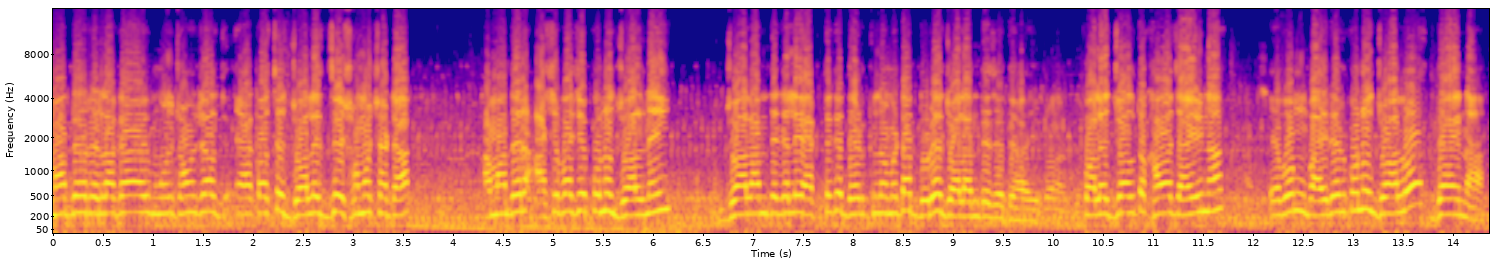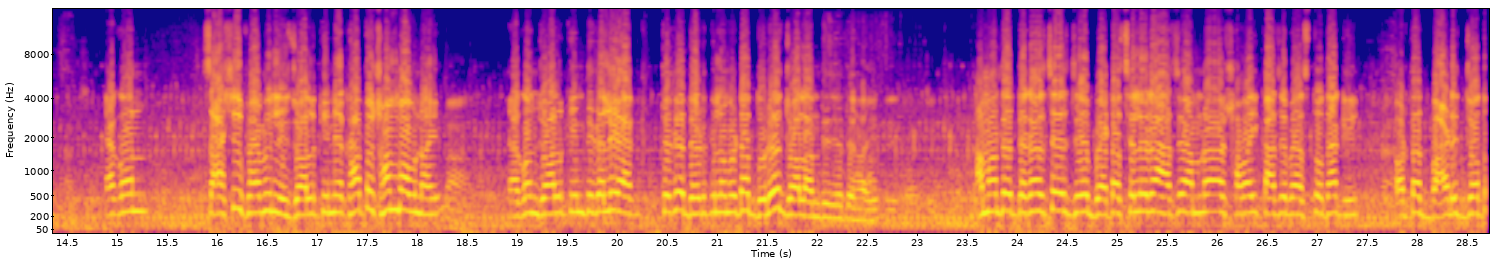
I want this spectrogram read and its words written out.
আমাদের এলাকায় মূল সমস্যা এক হচ্ছে জলের যে সমস্যাটা আমাদের আশেপাশে কোনো জল নেই। জল আনতে গেলে এক থেকে দেড় কিলোমিটার দূরে জল আনতে যেতে হয়। কলের জল তো খাওয়া যায় না এবং বাইরের কোনো জলও দেয় না। এখন চাষি ফ্যামিলি জল কিনে খাওয়া তো সম্ভব নয়। এখন জল কিনতে গেলে এক থেকে দেড় কিলোমিটার দূরে জল আনতে যেতে হয়। আমাদের দেখা যাচ্ছে যে বেটা ছেলেরা আছে আমরা সবাই কাজে ব্যস্ত থাকি। অর্থাৎ বাড়ির যত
